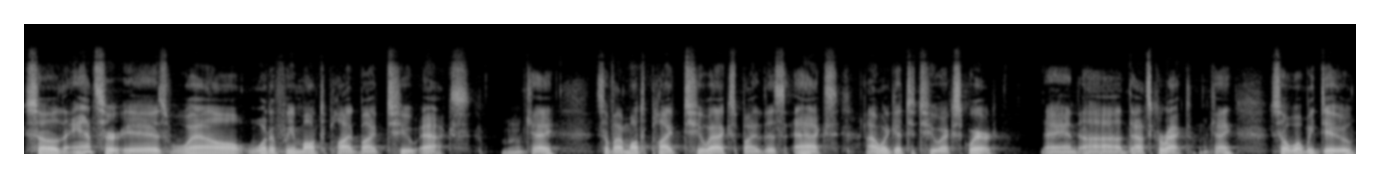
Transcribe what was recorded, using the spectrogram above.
So the answer is, well, what if we multiplied by 2x, okay? So if I multiply 2x by this x, I would get to 2x squared. And uh, that's correct, okay? So what we do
